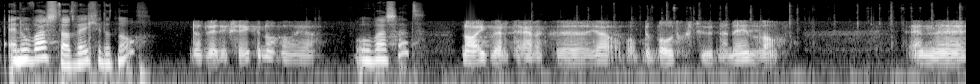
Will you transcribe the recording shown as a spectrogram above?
En hoe was dat? Weet je dat nog? Dat weet ik zeker nog wel, ja. Hoe was het? Nou, ik werd eigenlijk eh, ja, op, op de boot gestuurd naar Nederland. En eh,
